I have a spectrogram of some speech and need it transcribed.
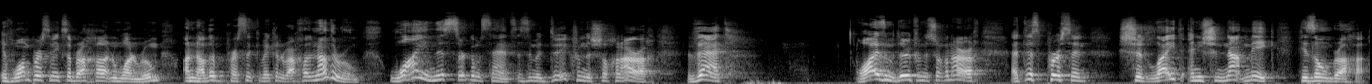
if one person makes a bracha in one room, another person can make a bracha in another room. Why in this circumstance is it meduik from the Shulchan Aruch that why is it Medurik from the Shulchan Aruch that this person should light and he should not make his own bracha?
